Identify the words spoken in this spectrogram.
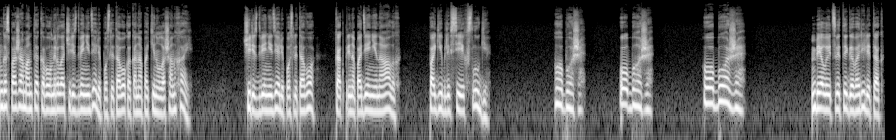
Госпожа Монтекова умерла через две недели после того, как она покинула Шанхай. Через две недели после того, как при нападении на Алых погибли все их слуги. «О боже! О боже! О боже!» «Белые цветы говорили так,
